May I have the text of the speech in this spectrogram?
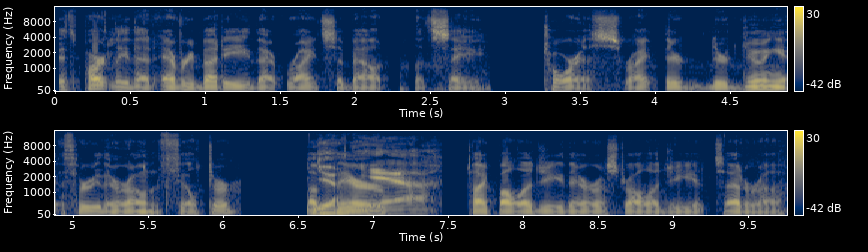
it's partly that everybody that writes about, let's say, Taurus, right? They're they're doing it through their own filter of Yeah. their Yeah, typology, their astrology, etc.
